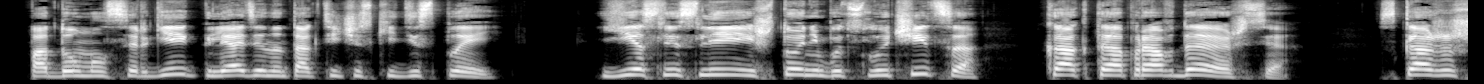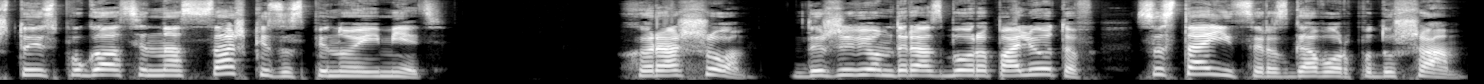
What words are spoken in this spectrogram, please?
– подумал Сергей, глядя на тактический дисплей. «Если с Леей что-нибудь случится, как ты оправдаешься? Скажешь, что испугался нас с Сашкой за спиной иметь?» «Хорошо, доживем до разбора полетов, состоится разговор по душам.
